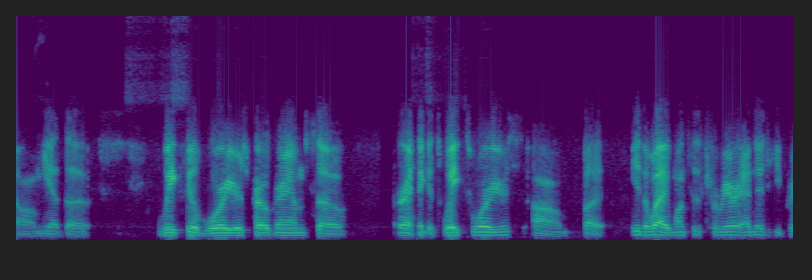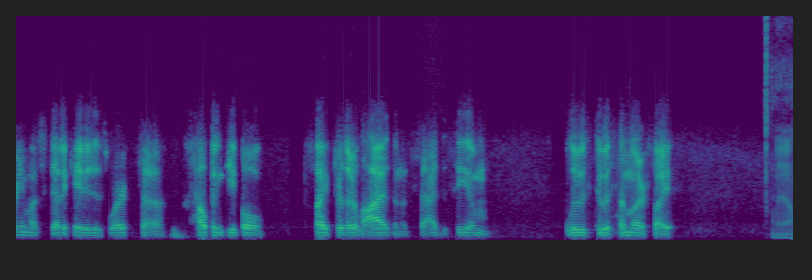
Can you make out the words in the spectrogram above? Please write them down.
Um, he had the Wakefield Warriors program, so, or I think it's Wakes Warriors. Um, but either way, once his career ended, he pretty much dedicated his work to helping people fight for their lives, and it's sad to see him lose to a similar fight. Yeah,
